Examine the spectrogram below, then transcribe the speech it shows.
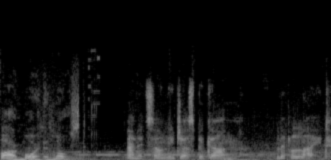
far more than most. And it's only just begun, little light.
